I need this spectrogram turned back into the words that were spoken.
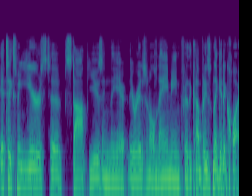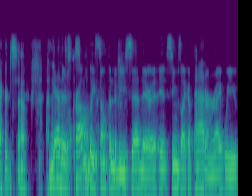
it takes me years to stop using the the original naming for the companies when they get acquired. So yeah, there's awesome. probably something to be said there. It seems like a pattern, right? We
